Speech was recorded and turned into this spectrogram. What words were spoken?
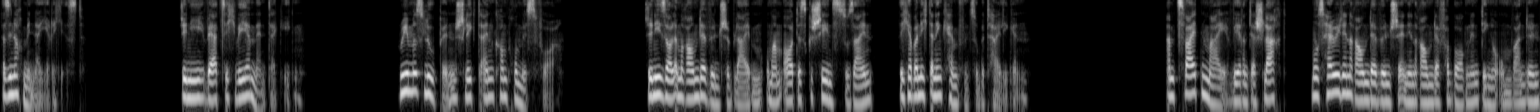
da sie noch minderjährig ist. Ginny wehrt sich vehement dagegen. Remus Lupin schlägt einen Kompromiss vor. Ginny soll im Raum der Wünsche bleiben, um am Ort des Geschehens zu sein, sich aber nicht an den Kämpfen zu beteiligen. Am 2. Mai, während der Schlacht, muss Harry den Raum der Wünsche in den Raum der verborgenen Dinge umwandeln,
